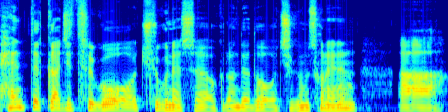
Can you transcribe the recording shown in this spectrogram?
핸드까지 틀고 출근했어요. 그런데도 지금 손에는 아아,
